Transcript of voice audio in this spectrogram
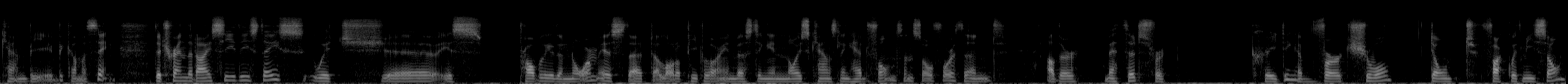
can be become a thing. The trend that I see these days, which uh, is probably the norm, is that a lot of people are investing in noise cancelling headphones and so forth, and other methods for creating a virtual don't fuck with me zone.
